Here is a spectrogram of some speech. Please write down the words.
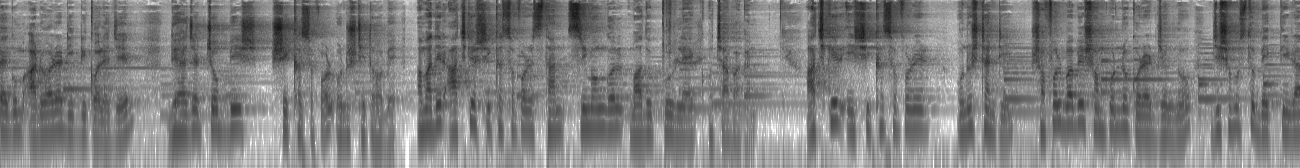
বেগম আনোয়ারা ডিগ্রি কলেজের দু হাজার চব্বিশ শিক্ষা সফর অনুষ্ঠিত হবে। আমাদের আজকের শিক্ষা সফরের স্থান শ্রীমঙ্গল মাধবপুর লেক ও চা বাগান। আজকের এই শিক্ষা সফরের অনুষ্ঠানটি সফলভাবে সম্পন্ন করার জন্য যে সমস্ত ব্যক্তিরা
